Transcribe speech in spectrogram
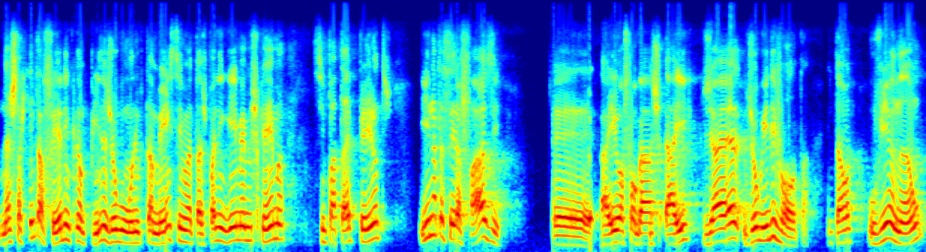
nesta quinta-feira em Campinas, jogo único também, sem vantagem para ninguém, mesmo esquema, se empatar é pênalti. E na terceira fase, é, aí o Afogados, aí já é jogo ida e volta. Então, o Vianão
